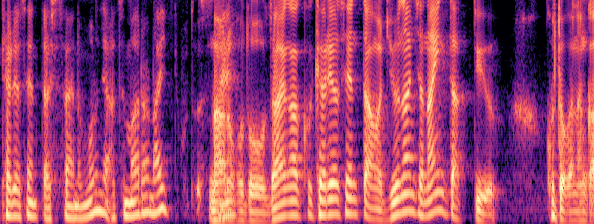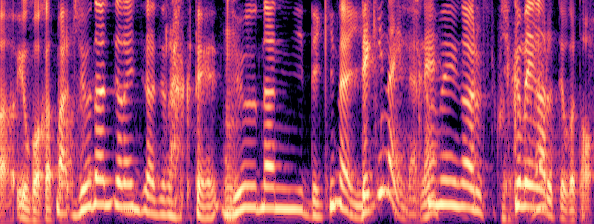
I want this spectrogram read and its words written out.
キャリアセンター主催のものに集まらないってことですね。なるほど。大学キャリアセンターは柔軟じゃないんだっていうことがなんかよく分かったまあ、柔軟じゃないんじゃなくて、柔軟にできないできないんだね宿命があるってことね宿命があるっていうこと。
